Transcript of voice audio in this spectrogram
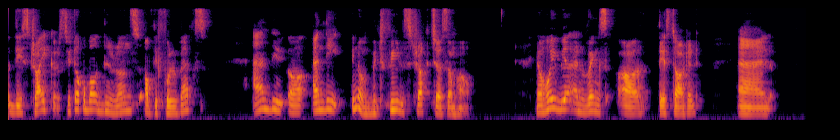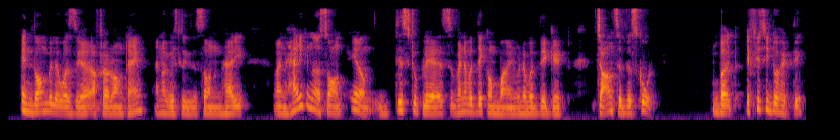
the strikers you talk about the runs of the fullbacks and the uh, and the you know midfield structure somehow now Højbjerg and Winks uh, they started and Ndombele was there after a long time and obviously the Son and Harry and Harry and Son you know these two players whenever they combine whenever they get chances they score but if you see Doherty,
